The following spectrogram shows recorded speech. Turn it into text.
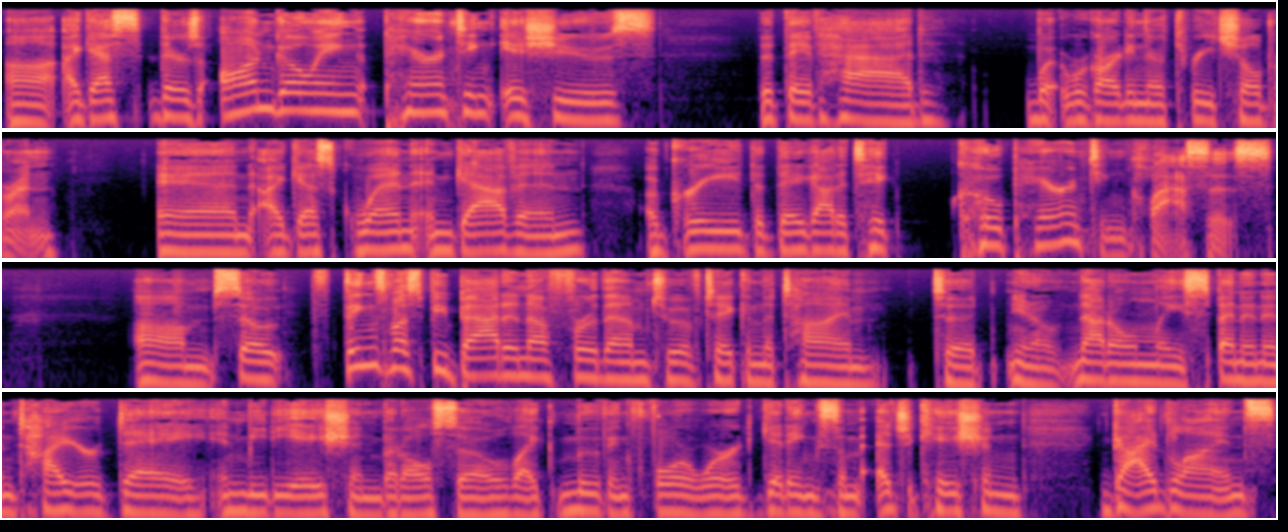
Uh, I guess there's ongoing parenting issues that they've had w- regarding their three children. And I guess Gwen and Gavin agreed that they got to take co parenting classes. Um, so things must be bad enough for them to have taken the time to, you know, not only spend an entire day in mediation, but also like moving forward, getting some education guidelines.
